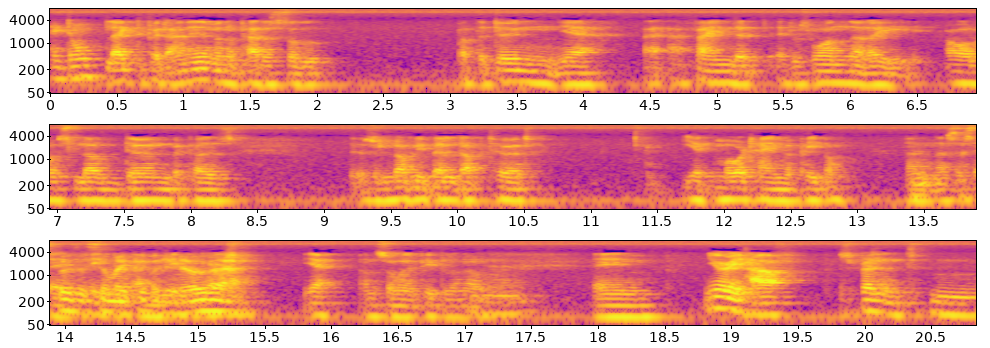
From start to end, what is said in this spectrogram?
I, don't like to put any of them on a pedestal, but the Dune, yeah, I, I find that it was one that I always loved doing because there was a lovely build up to it. You had more time with people, and as I, suppose there's so many people you people know person. there. Yeah, and so many people know. Yeah. Um, Newry half was brilliant, Mm.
